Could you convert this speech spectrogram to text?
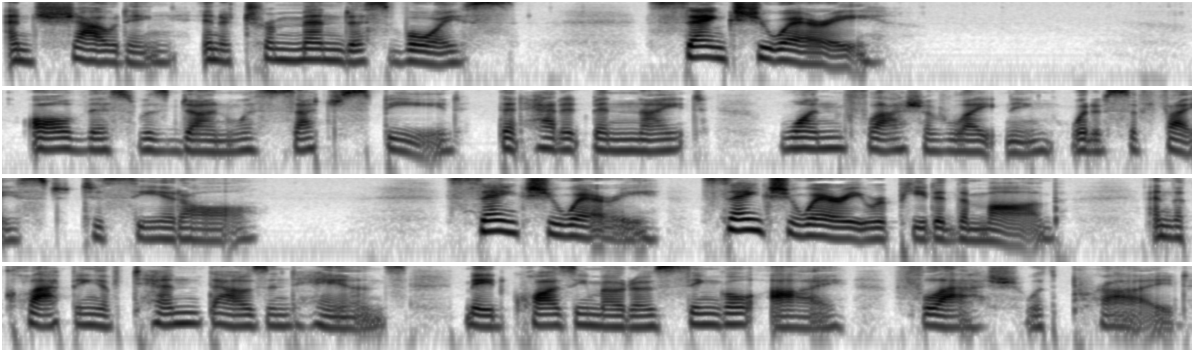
and shouting in a tremendous voice, Sanctuary! All this was done with such speed that had it been night, one flash of lightning would have sufficed to see it all. Sanctuary! Sanctuary! repeated the mob, and the clapping of ten thousand hands made Quasimodo's single eye flash with pride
